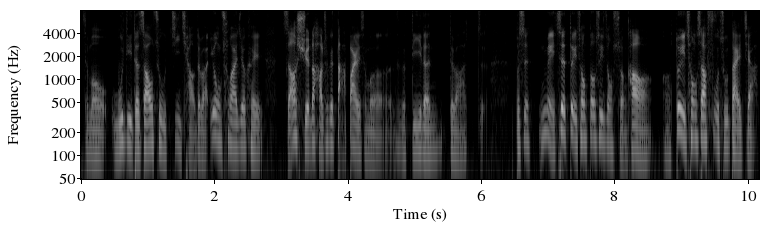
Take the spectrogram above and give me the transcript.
什么无敌的招数技巧，对吧？用出来就可以，只要学得好就可以打败什么这个敌人，对吧？这。不是你每次对冲都是一种损耗，哦，对冲是要付出代价，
